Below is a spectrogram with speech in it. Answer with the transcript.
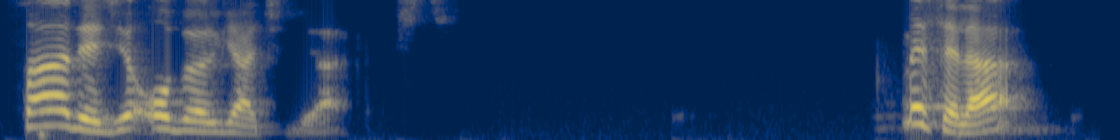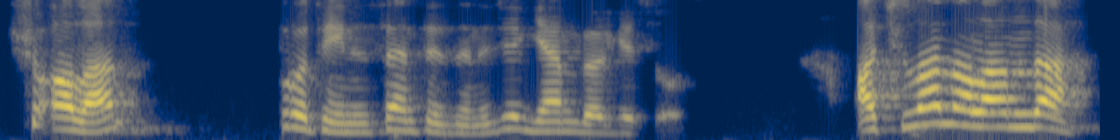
sadece o bölge açılıyor arkadaşlar. Mesela şu alan proteinin sentezleneceği gen bölgesi olsun. Açılan alanda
